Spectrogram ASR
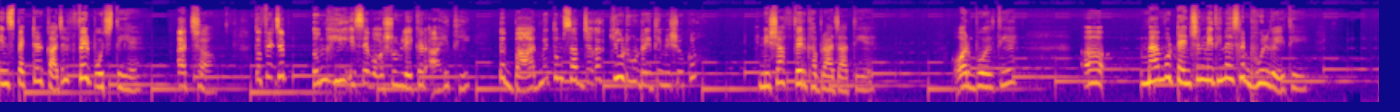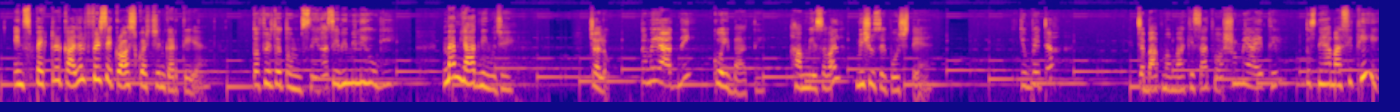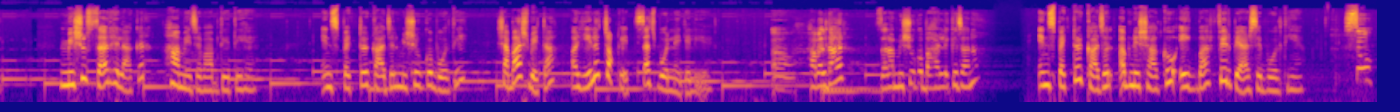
इंस्पेक्टर काजल फिर पूछती है अच्छा तो फिर जब तुम ही इसे वॉशरूम लेकर आई थी तो बाद में तुम सब जगह क्यों ढूंढ रही थी मिशु को? निशा फिर घबरा जाती है और बोलती है "अ, मैम वो टेंशन में थी ना इसलिए भूल गई थी। इंस्पेक्टर काजल फिर से क्रॉस क्वेश्चन करती है। तो फिर तो तुम स्नेहा से भी मिली होगी। मैम याद नहीं मुझे। चलो तुम्हें याद नहीं? कोई बात नहीं। हम ये सवाल मिशु से पूछते हैं। क्यों बेटा? जब आप मम्मा के साथ वॉशरूम में आए थे तो स्नेहा मासी थी? मिशु सर हिलाकर हाँ में जवाब देती है। इंस्पेक्टर काजल मिशु को बोलती शाबाश बेटा और ये लो चॉकलेट सच बोलने के लिए। हवलदार जरा मिशु को बाहर लेके जाना। इंस्पेक्टर काजल अब निशा को एक बार फिर प्यार से बोलती हैं। सो so,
